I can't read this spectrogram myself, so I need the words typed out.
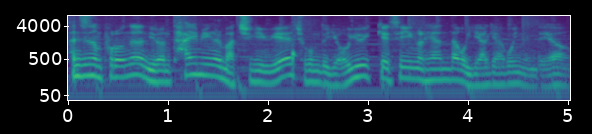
한지선 프로는 이런 타이밍을 맞추기 위해 조금 더 여유 있게 스윙을 해야 한다고 이야기하고 있는데요.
